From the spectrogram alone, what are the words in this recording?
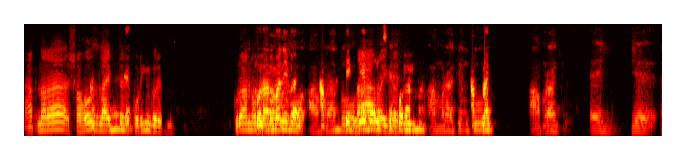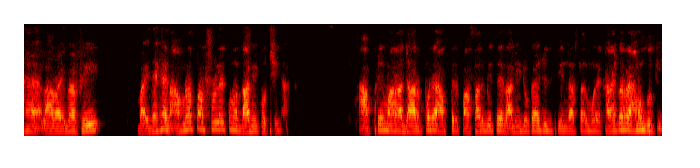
আপনারা সহজ লাইফটাকে কঠিন করে ফেলছেন কোরআন হলো কোরআন মানি ভাই আমরা তো আপনাকে কে বলছে কোরআন? আমরা কিন্তু আমরা এই যে হ্যাঁ লারাইবাফি ভাই দেখেন আমরা তো আসলে কোনো দাবি করছি না। আপনি মারা যাওয়ার পরে আপনার পাশার ভিতরে লাড়ি ঢুকায় যদি তিন রাস্তার মোড়ে খাড়া করে আমগো কি?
